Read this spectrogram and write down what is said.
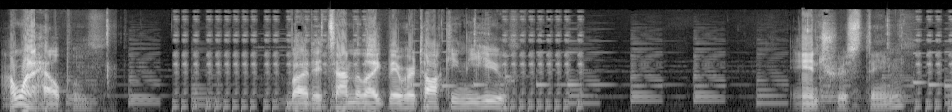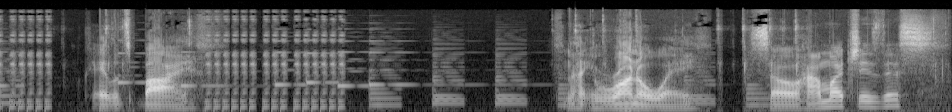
I want to help him, but it sounded like they were talking to you. Interesting. Okay, let's buy. Like run away. So how much is this?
